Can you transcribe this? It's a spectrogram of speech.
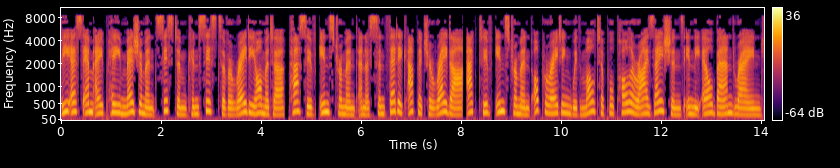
The SMAP measurement system consists of a radiometer passive instrument and a synthetic aperture radar active instrument operating with multiple polarizations in the L-band range.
